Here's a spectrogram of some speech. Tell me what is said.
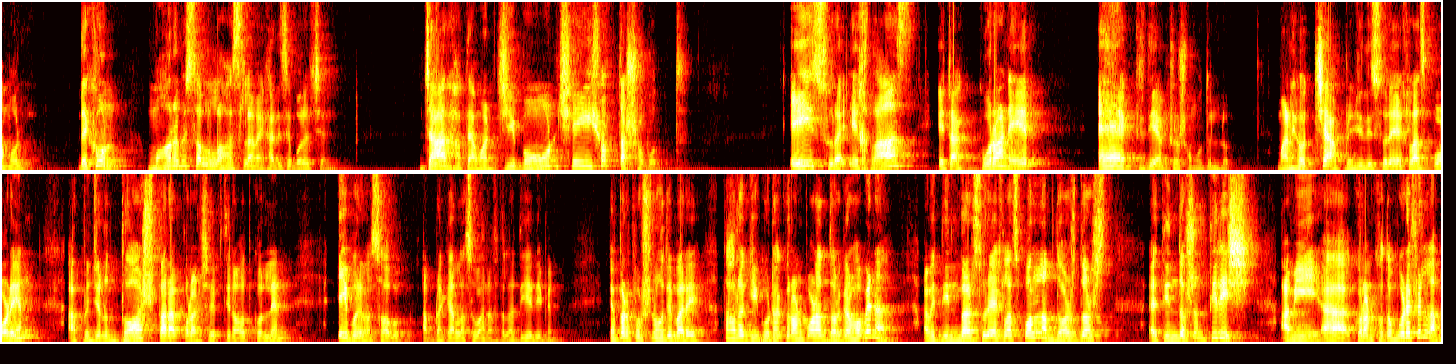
আমল। দেখুন, মহানবী সাল্লাহ ইসলাম হাদিসে বলেছেন, যার হাতে আমার জীবন, সেই সত্তা শপথ। এই সুরা এখলাস এটা কোরআনের এক তৃতীয়াংশ সমতুল্য। মানে হচ্ছে আপনি যদি সুরা এখলাস পড়েন, আপনি যেন দশ পারা কোরআন শরীফ তিনাওয়াত করলেন, এই পরিমাণ সব আপনাকে আল্লাহ সুবাহ দিয়ে দিবেন। এরপর প্রশ্ন হতে পারে, তাহলে কি গোটা কোরআন পড়ার দরকার হবে না? আমি তিনবার সুরা এখলাস পড়লাম, দশ দশ তিন দশম তিরিশ, আমি কোরআন খতম করে ফেললাম।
